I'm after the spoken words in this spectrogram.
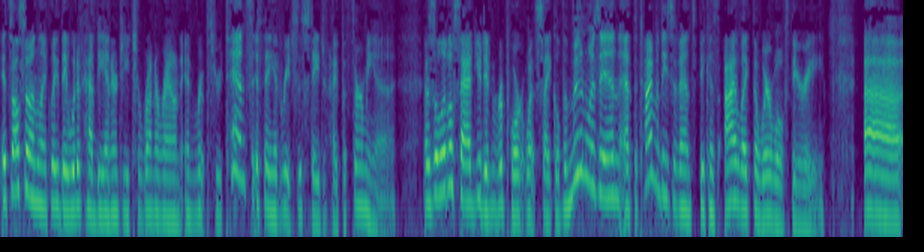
It's also unlikely they would have had the energy to run around and rip through tents if they had reached the stage of hypothermia. I was a little sad you didn't report what cycle the moon was in at the time of these events because I like the werewolf theory. Uh,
